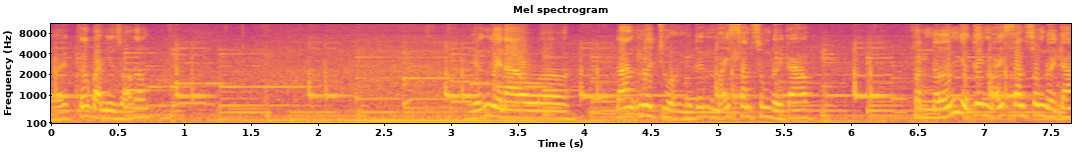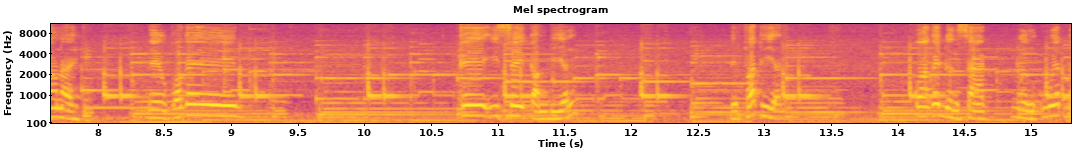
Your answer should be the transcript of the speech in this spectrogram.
Đấy, các bạn nhìn rõ không? Những người nào ờ, đang ưa chuộng những cái máy Samsung đời cao, phần lớn những cái máy Samsung đời cao này đều có cái cái IC cảm biến để phát hiện qua cái đường sạc, đường USB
